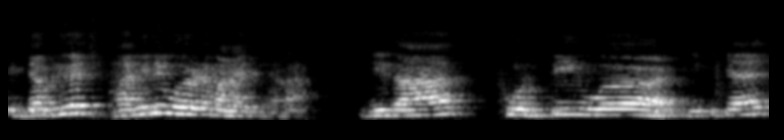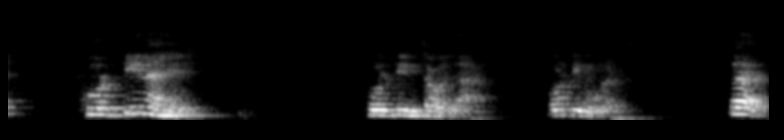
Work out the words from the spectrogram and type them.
डब्ल्यू एच फॅमिली वर्ड म्हणायचं ह्याला दीज आर फोर्टीन वर्ड किती आहेत? फोर्टीन आहे. फोर्टीन चौदा फोर्टीन वर्ड्स तर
